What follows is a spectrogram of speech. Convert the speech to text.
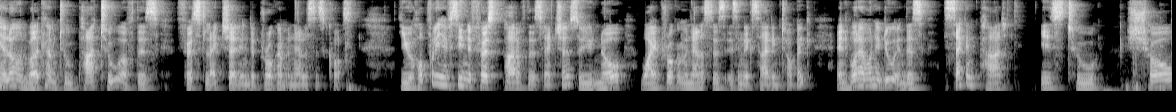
hello, and welcome to part two of this first lecture in the program analysis course. You hopefully have seen the first part of this lecture, so you know why program analysis is an exciting topic. And what I want to do in this second part is to show,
